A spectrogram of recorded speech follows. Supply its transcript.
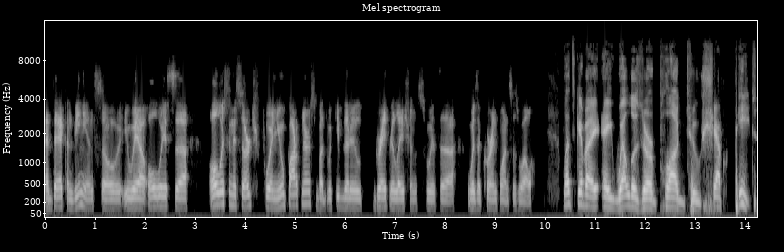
at their convenience. So we are always uh, always in a search for new partners, but we keep the real great relations with uh, with the current ones as well. Let's give a, a well deserved plug to Chef Pete,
